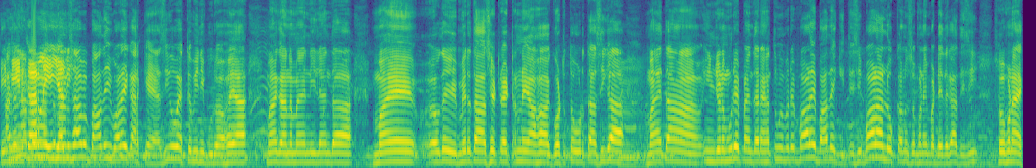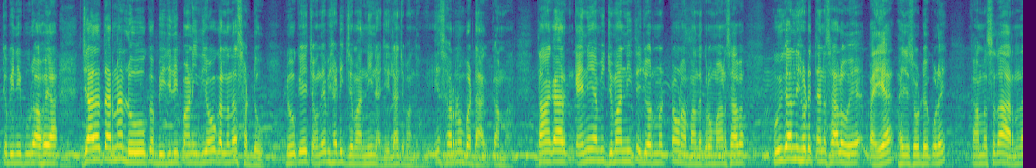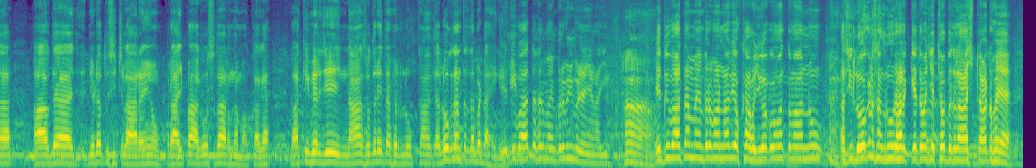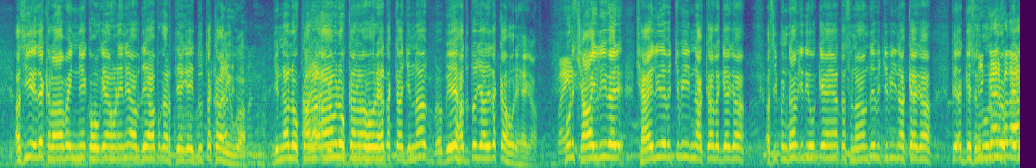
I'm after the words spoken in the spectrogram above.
ਤੇ ਮੇਨ ਕਾਰਨ ਇਹ ਆ ਵੀ ਸਾਹਿਬ ਵਾਅਦੇ ਹੀ ਵਾਲੇ ਕਰਕੇ ਆਇਆ ਸੀ ਉਹ ਇੱਕ ਵੀ ਨਹੀਂ ਪੂਰਾ ਹੋਇਆ। ਮੈਂ ਗਨਮੈਨ ਨਹੀਂ ਲੈਂਦਾ। ਮੈਂ ਉਹਦੇ ਮੇਰੇ ਤਾਂ ਆਸੇ ਟਰੈਕਟਰ ਨੇ ਆਹ ਗੁੱਟ ਤੋੜਤਾ ਸੀਗਾ। ਮੈਂ ਤਾਂ ਇੰਜਣ ਮੂਰੇ ਪੈਂਦਾ ਰਿਹਾ। ਤੂੰ ਮੇਰੇ ਬਾਹਲੇ ਵਾਅਦੇ ਕੀਤੇ ਸੀ। ਬਾਹਲਾ ਲੋਕਾਂ ਨੂੰ ਸੁਪਨੇ ਵੱਡੇ ਦਿਖਾਤੇ ਸੀ। ਸੁਪਨਾ ਇੱਕ ਵੀ ਨਹੀਂ ਪੂਰਾ ਹੋਇਆ। ਜ਼ਿਆਦਾਤਰ ਨਾ ਲੋਕ ਬਿਜਲੀ ਪਾਣੀ ਦੀ ਉਹ ਗੱਲਾਂ ਦਾ ਛੱਡੋ। ਲੋਕ ਇਹ ਚਾਹੁੰਦੇ ਵੀ ਸਾਡੀ ਜਵਾਨੀ ਨਾ ਜੇਲ੍ਹਾਂ 'ਚ ਬੰਦ ਹੋਵੇ। ਇਹ ਸਾਰਿਆਂ ਨੂੰ ਵੱਡਾ ਕੰਮ ਆ। ਤਾਂ ਕਰ ਕਹਿੰਦੇ ਆ ਵੀ ਜਵਾਨੀ ਤੇ ਜੁਰਮ ਢਾਉਣਾ ਬੰਦ ਕਰੋ ਮਾਨ ਸਾਹਿਬ। ਕੋਈ ਗੱਲ ਨਹੀਂ ਤੁਹਾਡੇ 3 ਸਾਲ ਹੋਏ ਪਏ ਆ ਹਜੇ ਤੁਹਾਡੇ ਕੋਲੇ। ਕੰਮ ਸੁਧਾਰਨ ਦਾ ਆਪਦਾ ਜਿਹੜਾ ਤੁਸੀਂ ਚਲਾ ਰਹੇ ਹੋ ਰਾਜ ਭਾਗ ਉਹ ਸੁਧਾਰਨ ਦਾ ਮੌਕਾ ਹੈਗਾ। ਬਾਕੀ ਫਿਰ ਜੇ ਨਾ ਸੁਧਰੇ ਤਾਂ ਫਿਰ ਲੋਕਾਂ ਦਾ ਲੋਕਤੰਤਰ ਤਾਂ ਵੱਡਾ ਹੈਗਾ ਇਸ ਤੋਂ ਬਾਅਦ ਤਾਂ ਫਿਰ ਮੈਂਬਰ ਵੀ ਨਹੀਂ ਬਣਿਆ ਜਾਣਾ ਜੀ। ਹਾਂ। ਇਸ ਤੋਂ ਬਾਅਦ ਤਾਂ ਮੈਂਬਰ ਬਣਨਾ ਵੀ ਔਖਾ ਹੋ ਜਾਊਗਾ। ਭਗਵੰਤ ਮਾਨ ਨੂੰ ਅਸੀਂ ਲੋਕਲ ਸੰਗਰੂਰ ਹਲਕੇ ਤੋਂ ਜਿੱਥੋਂ ਬਦਲਾਅ ਸਟਾਰਟ ਹੋਇਆ ਅਸੀਂ ਇਹਦੇ ਖਿਲਾਫ ਇੰਨੇ ਕੁ ਹੋ ਗਿਆ ਹੁਣ ਇਹਨੇ ਆਪਦੇ ਆਪ ਕਰਤੇ ਹੈਗੇ ਇਦੋਂ ਧੱਕਾ ਨਹੀਂ ਹੋਊਗਾ। ਜਿੰਨਾ ਲੋਕਾਂ ਨਾਲ ਆਮ ਲੋਕਾਂ ਨਾਲ ਹੋ ਰਿਹਾ ਧੱਕਾ ਜਿੰਨਾ ਬੇਹੱਦ ਤੋਂ ਜ਼ਿਆਦਾ ਧੱਕਾ ਹੋ ਰਿਹਾ ਹੈਗਾ। ਹੁਣ ਛਾਜਲੀ ਛਾਜਲੀ ਦੇ ਵਿੱਚ ਵੀ ਨਾਕਾ ਲੱਗੇਗਾ ਅਸੀਂ ਪਿੰਡਾਂ ਵਿੱਚ ਦੀ ਹੋ ਕੇ ਆਏ ਆ ਤਾਂ ਸਨਾਮ ਦੇ ਵਿੱਚ ਵੀ ਨਾਕਾ ਹੈਗਾ ਤੇ ਅੱਗੇ ਸੰਗਰੂਰ ਵੀ ਰੋਕੇ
